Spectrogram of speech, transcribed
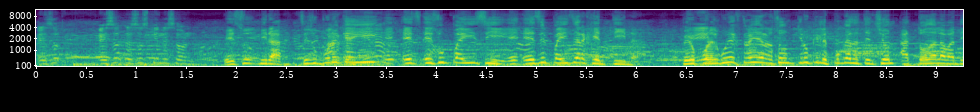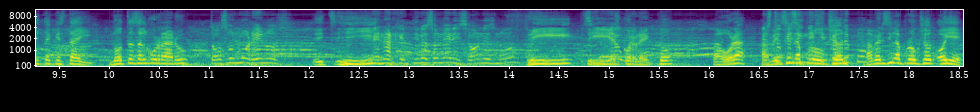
Eso, eso, ¿Esos quiénes son? Eso, mira, se supone que ahí ¿Argentina? es, es un país, sí, e- es el país de Argentina. Pero Ok. por alguna extraña razón, quiero que le pongas atención a toda la bandita que está ahí. ¿Notas algo raro? Todos son morenos. Eh, Sí, En Argentina son narizones, ¿no? sí, sí, Sí, es güey. correcto. Ahora, a ¿Esto ver si la producción, Tepo? a ver si la producción, oye,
